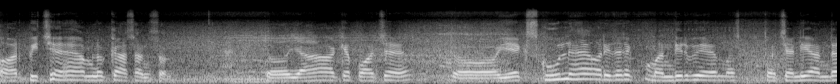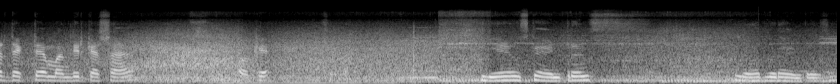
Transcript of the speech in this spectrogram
और पीछे है हम लोग का आसनसोल। तो यहाँ आके पहुँचे हैं। तो ये एक स्कूल है और इधर एक मंदिर भी है। मस्त तो चलिए अंदर देखते हैं मंदिर कैसा है। ओके ये है उसका एंट्रेंस बहुत बड़ा एंट्रेंस है।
